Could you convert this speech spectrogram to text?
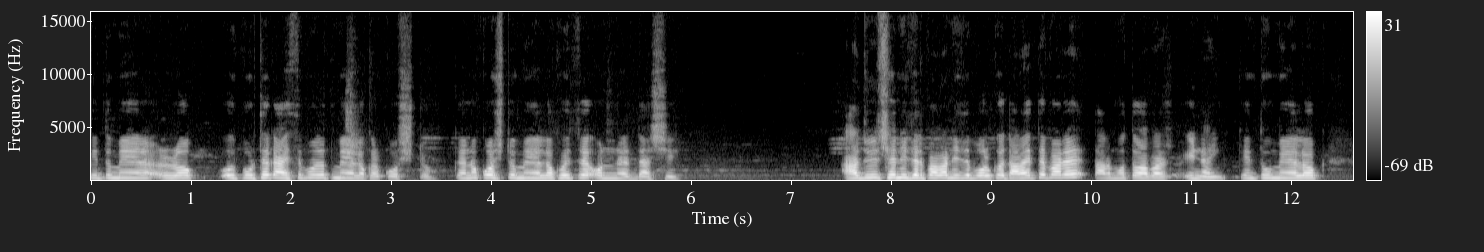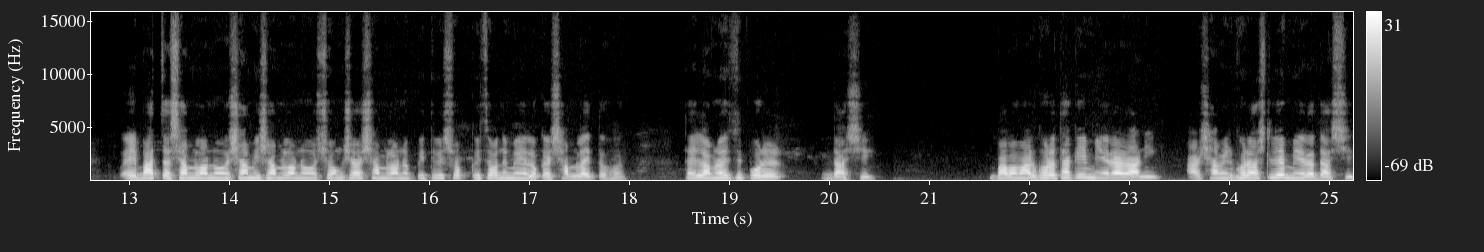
কিন্তু মেয়ে লোক ওই পুর থেকে আইসে পর্যন্ত মেয়ে লোকের কষ্ট। কেন কষ্ট? মেয়ে লোক হচ্ছে অন্যের দাসী। আর যদি সে নিজের পাবা নিজে বল করে দাঁড়াইতে পারে, তার মতো আবার ই নাই। কিন্তু মেয়ে লোক এই বাচ্চা সামলানো, স্বামী সামলানো, সংসার সামলানো, পৃথিবীর সব কিছু আমাদের মেয়ে লোকের সামলাইতে হয়। তাইলে আমরা হচ্ছি পরের দাসী। বাবা মার ঘরে থাকি, মেয়েরা রানী। আর স্বামীর ঘরে আসলে মেয়েরা দাসী।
